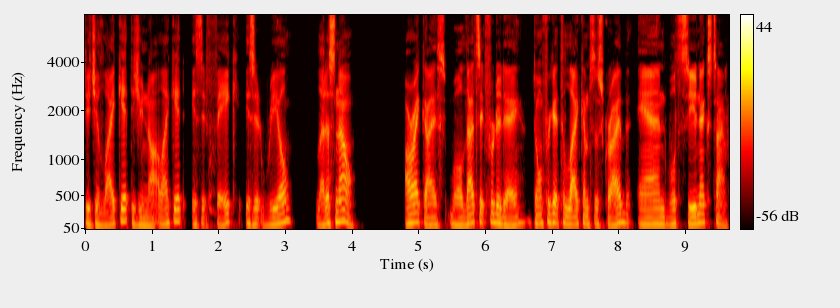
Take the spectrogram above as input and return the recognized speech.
Did you like it? Did you not like it? Is it fake? Is it real? Let us know. All right, guys, well, that's it for today. Don't forget to like and subscribe, and we'll see you next time.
